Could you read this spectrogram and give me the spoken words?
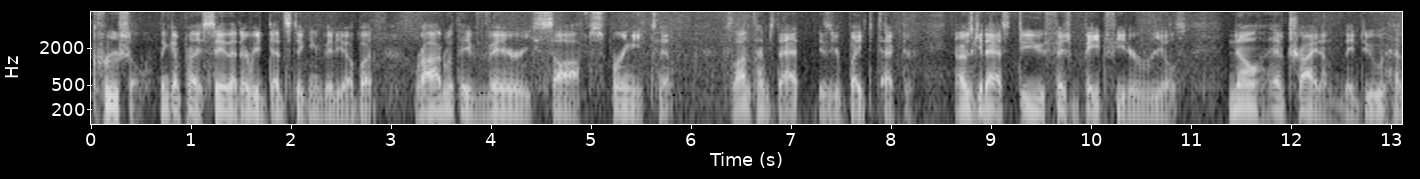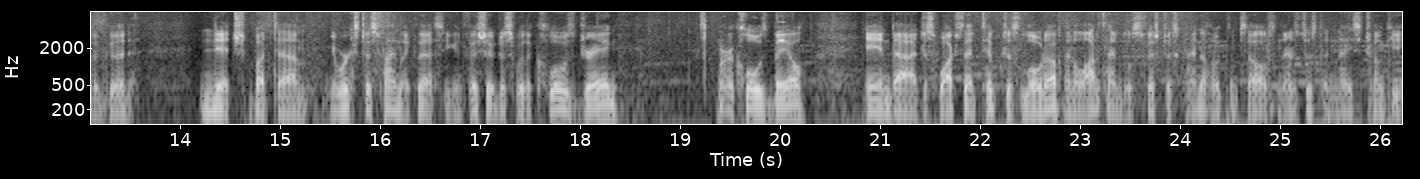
crucial. I think I probably say that every dead sticking video, but rod with a very soft, springy tip. Because a lot of times that is your bite detector. I always get asked, do you fish bait feeder reels? No, I have tried them. They do have a good niche, but um, it works just fine like this. You can fish it just with a closed drag or a closed bail and uh, just watch that tip just load up and a lot of times those fish just kind of hook themselves and there's just a nice chunky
